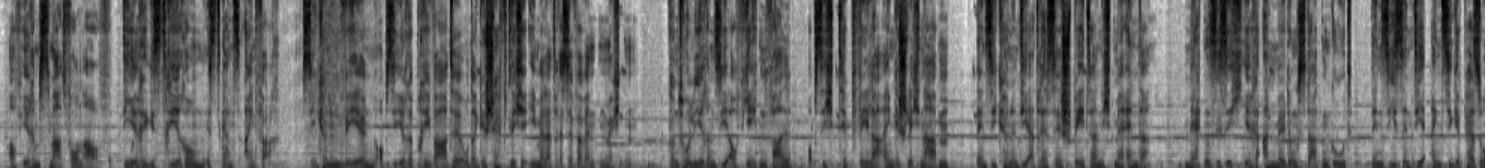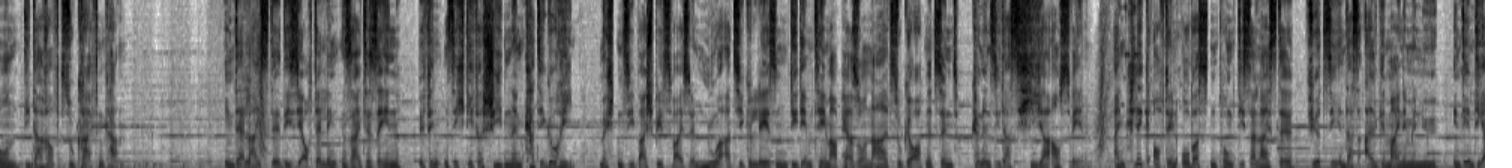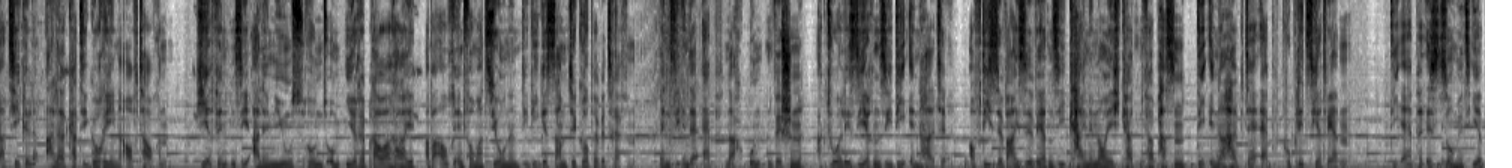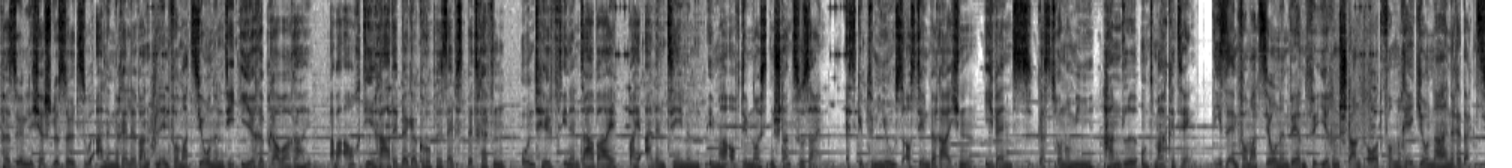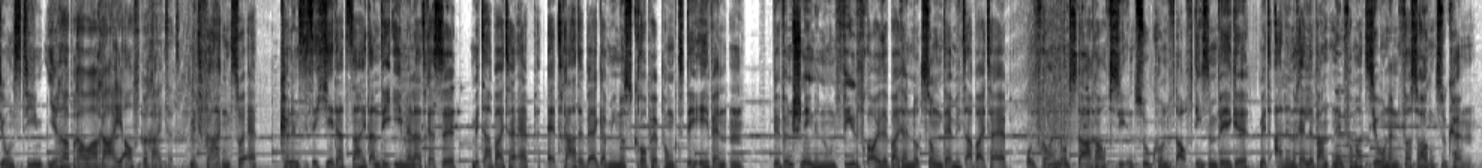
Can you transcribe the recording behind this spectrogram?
auf Ihrem Smartphone auf. Die Registrierung ist ganz einfach. Sie können wählen, ob Sie Ihre private oder geschäftliche E-Mail-Adresse verwenden möchten. Kontrollieren Sie auf jeden Fall, ob sich Tippfehler eingeschlichen haben, denn Sie können die Adresse später nicht mehr ändern. Merken Sie sich Ihre Anmeldungsdaten gut, denn Sie sind die einzige Person, die darauf zugreifen kann. In der Leiste, die Sie auf der linken Seite sehen, befinden sich die verschiedenen Kategorien. Möchten Sie beispielsweise nur Artikel lesen, die dem Thema Personal zugeordnet sind, können Sie das hier auswählen. Ein Klick auf den obersten Punkt dieser Leiste führt Sie in das allgemeine Menü, in dem die Artikel aller Kategorien auftauchen. Hier finden Sie alle News rund um Ihre Brauerei, aber auch Informationen, die die gesamte Gruppe betreffen. Wenn Sie in der App nach unten wischen, aktualisieren Sie die Inhalte. Auf diese Weise werden Sie keine Neuigkeiten verpassen, die innerhalb der App publiziert werden. Die App ist somit Ihr persönlicher Schlüssel zu allen relevanten Informationen, die Ihre Brauerei, aber auch die Radeberger Gruppe selbst betreffen und hilft Ihnen dabei, bei allen Themen immer auf dem neuesten Stand zu sein. Es gibt News aus den Bereichen Events, Gastronomie, Handel und Marketing. Diese Informationen werden für Ihren Standort vom regionalen Redaktionsteam Ihrer Brauerei aufbereitet. Mit Fragen zur App können Sie sich jederzeit an die E-Mail-Adresse mitarbeiter-app.radeberger-gruppe.de wenden. Wir wünschen Ihnen nun viel Freude bei der Nutzung der Mitarbeiter-App und freuen uns darauf, Sie in Zukunft auf diesem Wege mit allen relevanten Informationen versorgen zu können.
